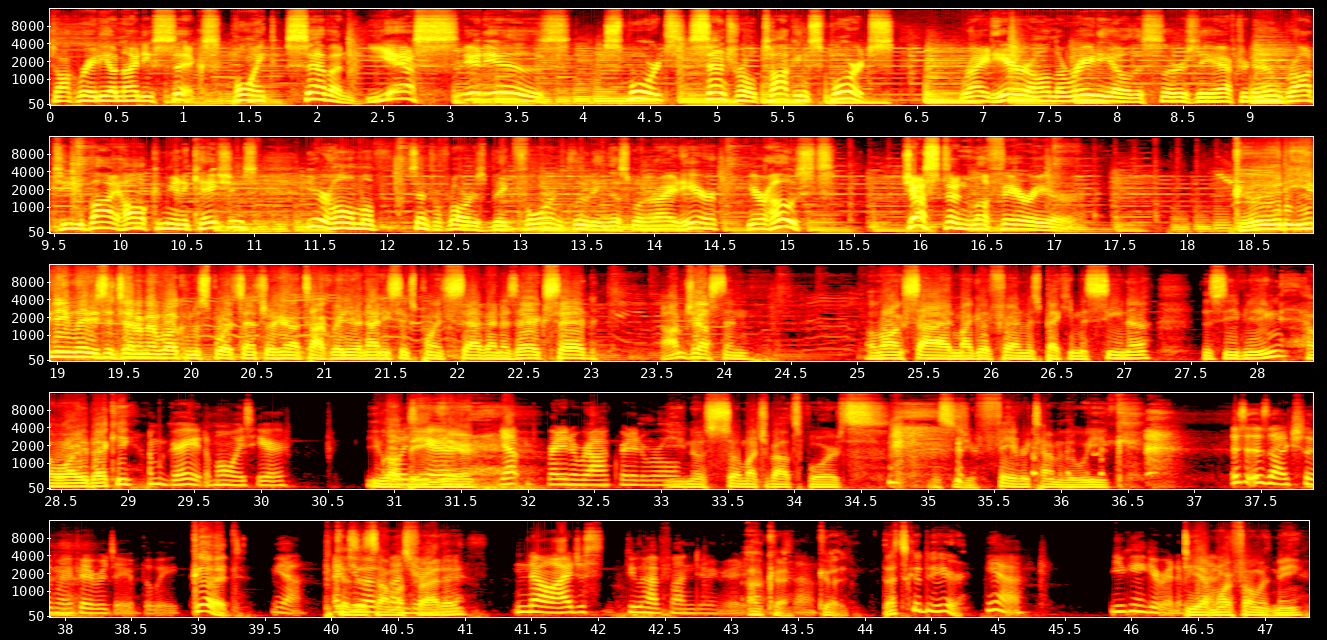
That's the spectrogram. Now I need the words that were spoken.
Talk Radio 96.7. Yes, it is. Sports Central talking sports right here on the radio this Thursday afternoon. Brought to you by Hall Communications, your home of Central Florida's Big Four, including this one right here. Your host, Justin LaFerrier. Good evening, ladies and gentlemen. Welcome to Sports Central here on Talk Radio 96.7. As Eric said, I'm Justin, alongside my good friend Miss Becky Messina this evening. How are you, Becky? I'm great. I'm always here. You love always being here. here. Yep, ready to rock, ready to roll. You know so much about sports. this is your favorite time of the week. this is actually my favorite day of the week. Good. Yeah. I Because do it's almost Friday? this. No, I just do have fun doing radio. Okay, So, good. That's good to hear. yeah. You can't get rid of Do me. you have more fun with me?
